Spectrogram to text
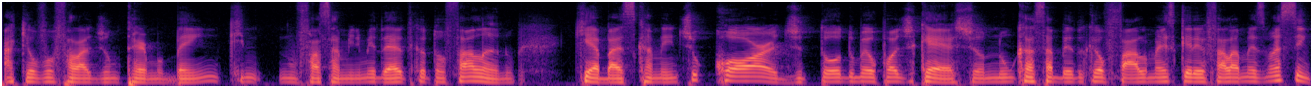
Aqui eu vou falar de um termo bem que não faço a mínima ideia do que eu tô falando. Que é basicamente o core de todo o meu podcast. Eu nunca saber do que eu falo, mas querer falar mesmo assim.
